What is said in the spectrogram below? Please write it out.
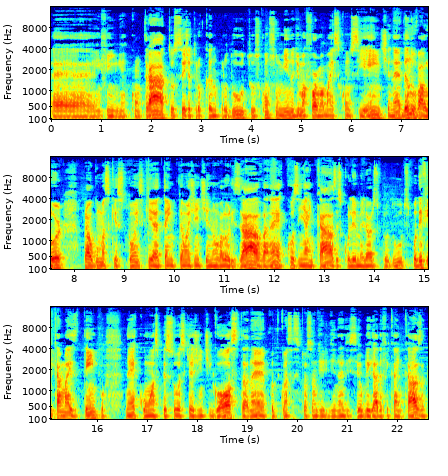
é, enfim, contratos, seja trocando produtos, consumindo de uma forma mais consciente, né, dando valor para algumas questões que até então a gente não valorizava, né, cozinhar em casa, escolher melhores produtos, poder ficar mais tempo, né, com as pessoas que a gente gosta, né, com essa situação de, de, né, de ser obrigado a ficar em casa.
